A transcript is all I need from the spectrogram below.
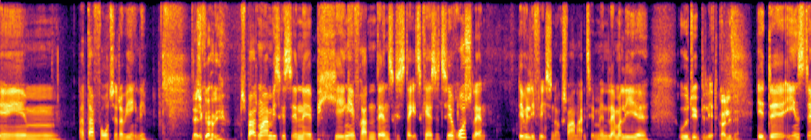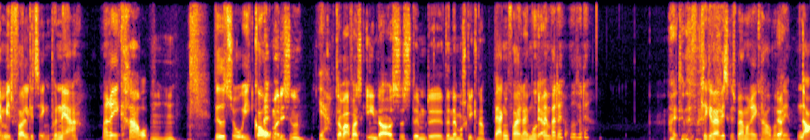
Øhm, og der fortsætter vi egentlig. Ja, det gør vi. Spørgsmålet er, om vi skal sende penge fra den danske statskasse til Rusland. Det vil de fleste nok svare nej til, men lad mig lige øh, uddybe det lidt. Gør lige det. Et øh, enstemmigt folketing på nær Marie Krarup Mm-hmm. vedtog i går... Ej, må jeg lige sige noget? Ja. Der var faktisk en, der også stemte øh, den der måske-knap. Hverken for eller imod. Ja. Hvem var det? Ved vi det? Nej, det ved jeg Det kan være, vi skal spørge Marie Krarup om Ja. det. Nå,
